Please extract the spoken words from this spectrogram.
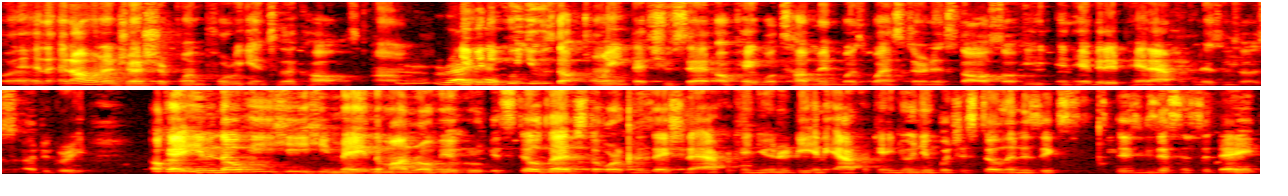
and, and I want to address your point before we get into the calls. Um, right. Even if we use the point that you said, okay, well, Tubman was Western installed, so he inhibited Pan Africanism to a, degree. Okay, even though he he he made the Monrovia Group, it still led to the Organization of African Unity and the African Union, which is still in his, ex, his existence today.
